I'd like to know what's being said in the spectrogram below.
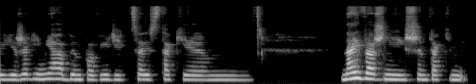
jeżeli miałabym powiedzieć, co jest takie mm, najważniejszym takim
